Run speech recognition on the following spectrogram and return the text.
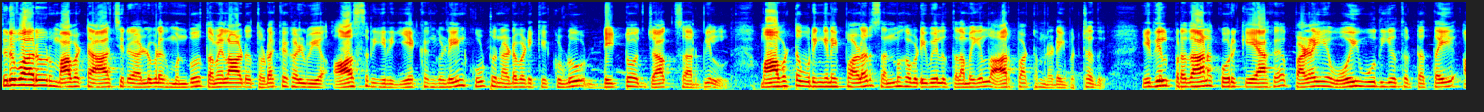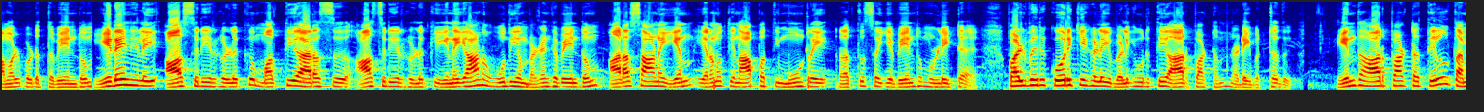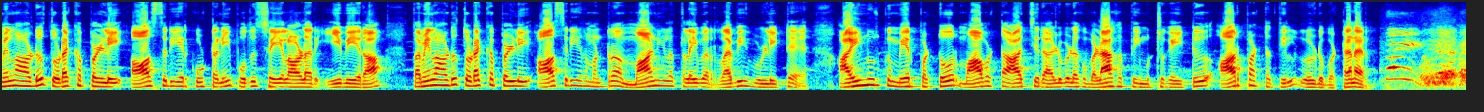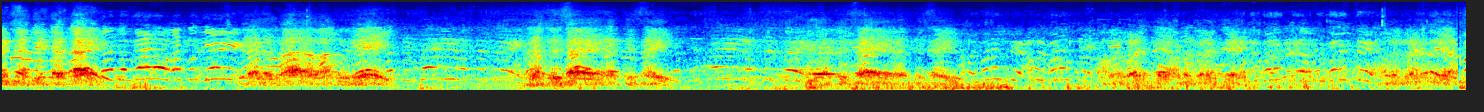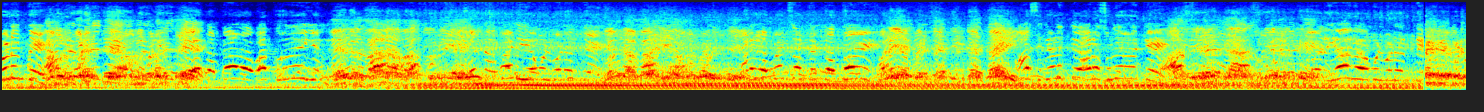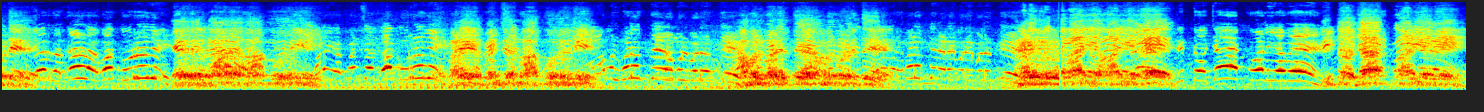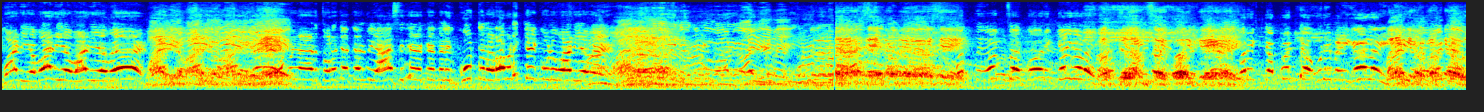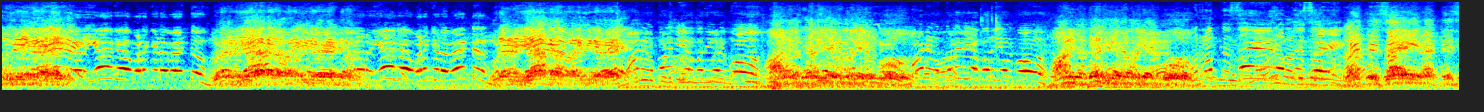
திருவாரூர் மாவட்ட ஆட்சியர் அலுவலகம் முன்பு தமிழ்நாடு தொடக்க கல்வி ஆசிரியர் இயக்கங்களின் கூட்டு நடவடிக்கை குழு டிட்டோ ஜாக் சார்பில் மாவட்ட ஒருங்கிணைப்பாளர் சண்முக வடிவேலு தலைமையில் ஆர்ப்பாட்டம் நடைபெற்றது. இதில் பிரதான கோரிக்கையாக பழைய ஓய்வூதிய திட்டத்தை அமல்படுத்த வேண்டும். இடைநிலை ஆசிரியர்களுக்கு மத்திய அரசு ஆசிரியர்களுக்கு இணையான ஊதியம் வழங்க வேண்டும். அரசாணை எண் இருநூத்தி நாற்பத்தி மூன்றை ரத்து செய்ய வேண்டும் உள்ளிட்ட பல்வேறு கோரிக்கைகளை வலியுறுத்தி ஆர்ப்பாட்டம் நடைபெற்றது. இந்த ஆர்ப்பாட்டத்தில் தமிழ்நாடு தொடக்கப்பள்ளி ஆசிரியர் கூட்டணி பொதுச் செயலாளர் ஈவேரா தமிழ்நாடு தொடக்கப்பள்ளி ஆசிரியர் மன்ற மாநில தலைவர் ரவி உள்ளிட்ட ஐநூறுக்கும் மேற்பட்டோர் மாவட்ட ஆட்சியர் அலுவலக வளாகத்தை முற்றுகையிட்டு ஆர்ப்பாட்டத்தில் ஈடுபட்டனர். ஆசிரியர்களுக்கு அரசுகளுக்கு நேரடியாக அமல்படுத்து தேர்தல் கால வாக்குறுதி பழைய பென்ஷன் வாக்குறுதி அமல்படுத்து அமல்படுத்து அமல்படுத்து நடைமுறைப்படுத்து டிட்டோ ஜாக் வாழியவே வாழிய தமிழ்நாடு தொடக்க கல்வி ஆசிரியர் இயக்கங்களின் கூட்டு நடவடிக்கை குழு வாழியவே பத்து அம்ச கோரிக்கைகளை பறிக்கப்பட்ட உரிமைகளை உடனடியாக வழங்கிட வேண்டும். உடனடியாக வழங்கிட வேண்டும். மாநில தொழுவிய மறியல் மாநில மறியல் போர் ரத்து செய் ரத்து செய். ரத்து செய்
